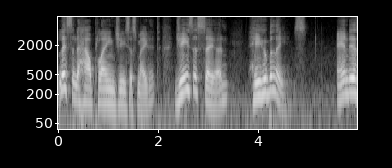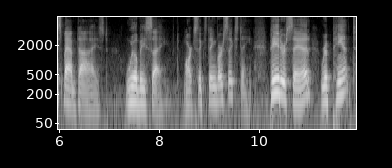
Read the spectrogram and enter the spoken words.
Listen to how plain Jesus made it. Jesus said, He who believes and is baptized will be saved. Mark 16, verse 16. Peter said, Repent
